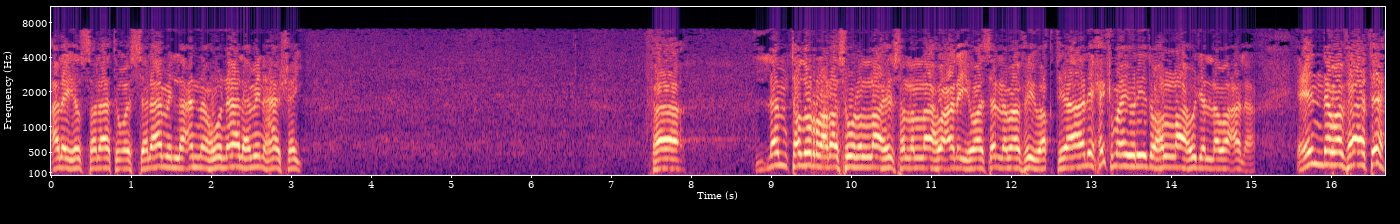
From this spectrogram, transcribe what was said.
عليه الصلاة والسلام إلا أنه نال منها شيء. ف لم تضر رسول الله صلى الله عليه وسلم في وقتها لحكمة يريدها الله جل وعلا. عند وفاته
